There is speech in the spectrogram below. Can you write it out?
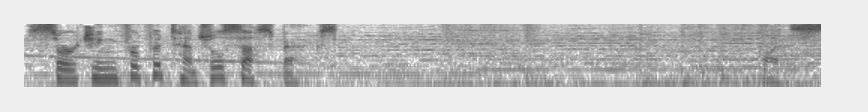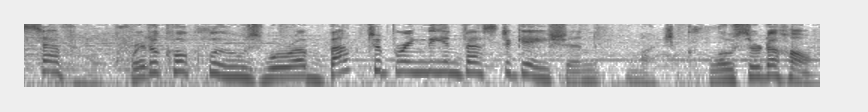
searching for potential suspects. But several critical clues were about to bring the investigation much closer to home.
